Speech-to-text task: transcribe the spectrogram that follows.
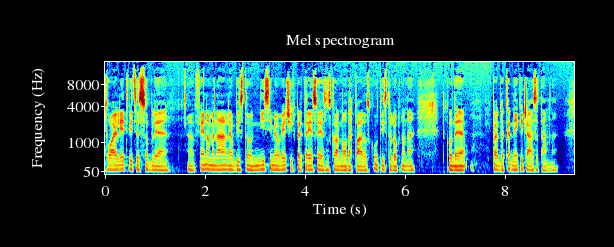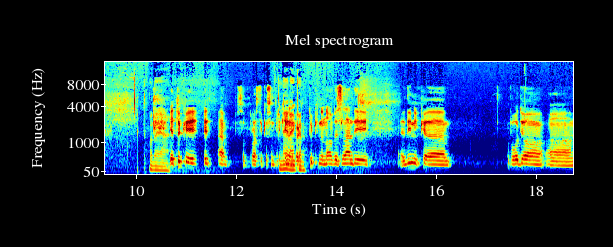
tvoje letvice so bile uh, fenomenalne, v bistvu nisi imel večjih pretresov, jaz sem skoraj noter padel v tisto luknjo, ne. tako da pa je bilo kar nekaj časa tam. Ne. Da, ja. Ja, tukaj, a, so prosti, ki sem prekinil, ampak tukaj na Novi Zelandiji edini, ki vodijo uh,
